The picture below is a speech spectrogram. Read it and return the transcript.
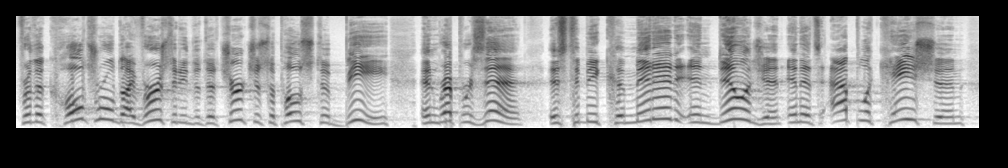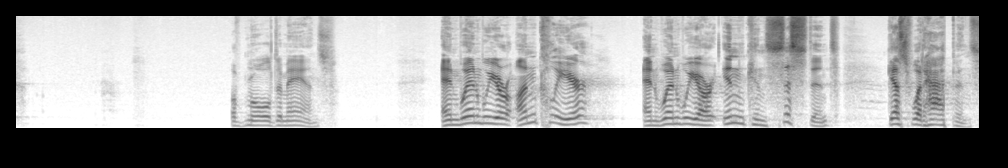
for the cultural diversity that the church is supposed to be and represent is to be committed and diligent in its application of moral demands. And when we are unclear, and when we are inconsistent, guess what happens?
